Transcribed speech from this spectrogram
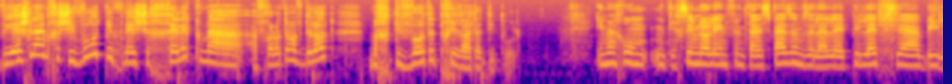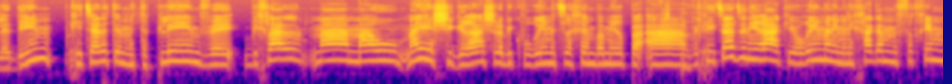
ויש להם חשיבות מפני שחלק מההבחנות המבדלות מכתיבות את בחירת הטיפול. אם אנחנו מתייחסים לא לאינפנטל ספזם, אלא לאפילפסיה בילדים, כיצד אתם מטפלים, ובכלל, מה, מהו, מהי השגרה של הביקורים אצלכם במרפאה, okay. אוקיי. וכיצד זה נראה? כי הורים, אני מניחה, גם מפתחים,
